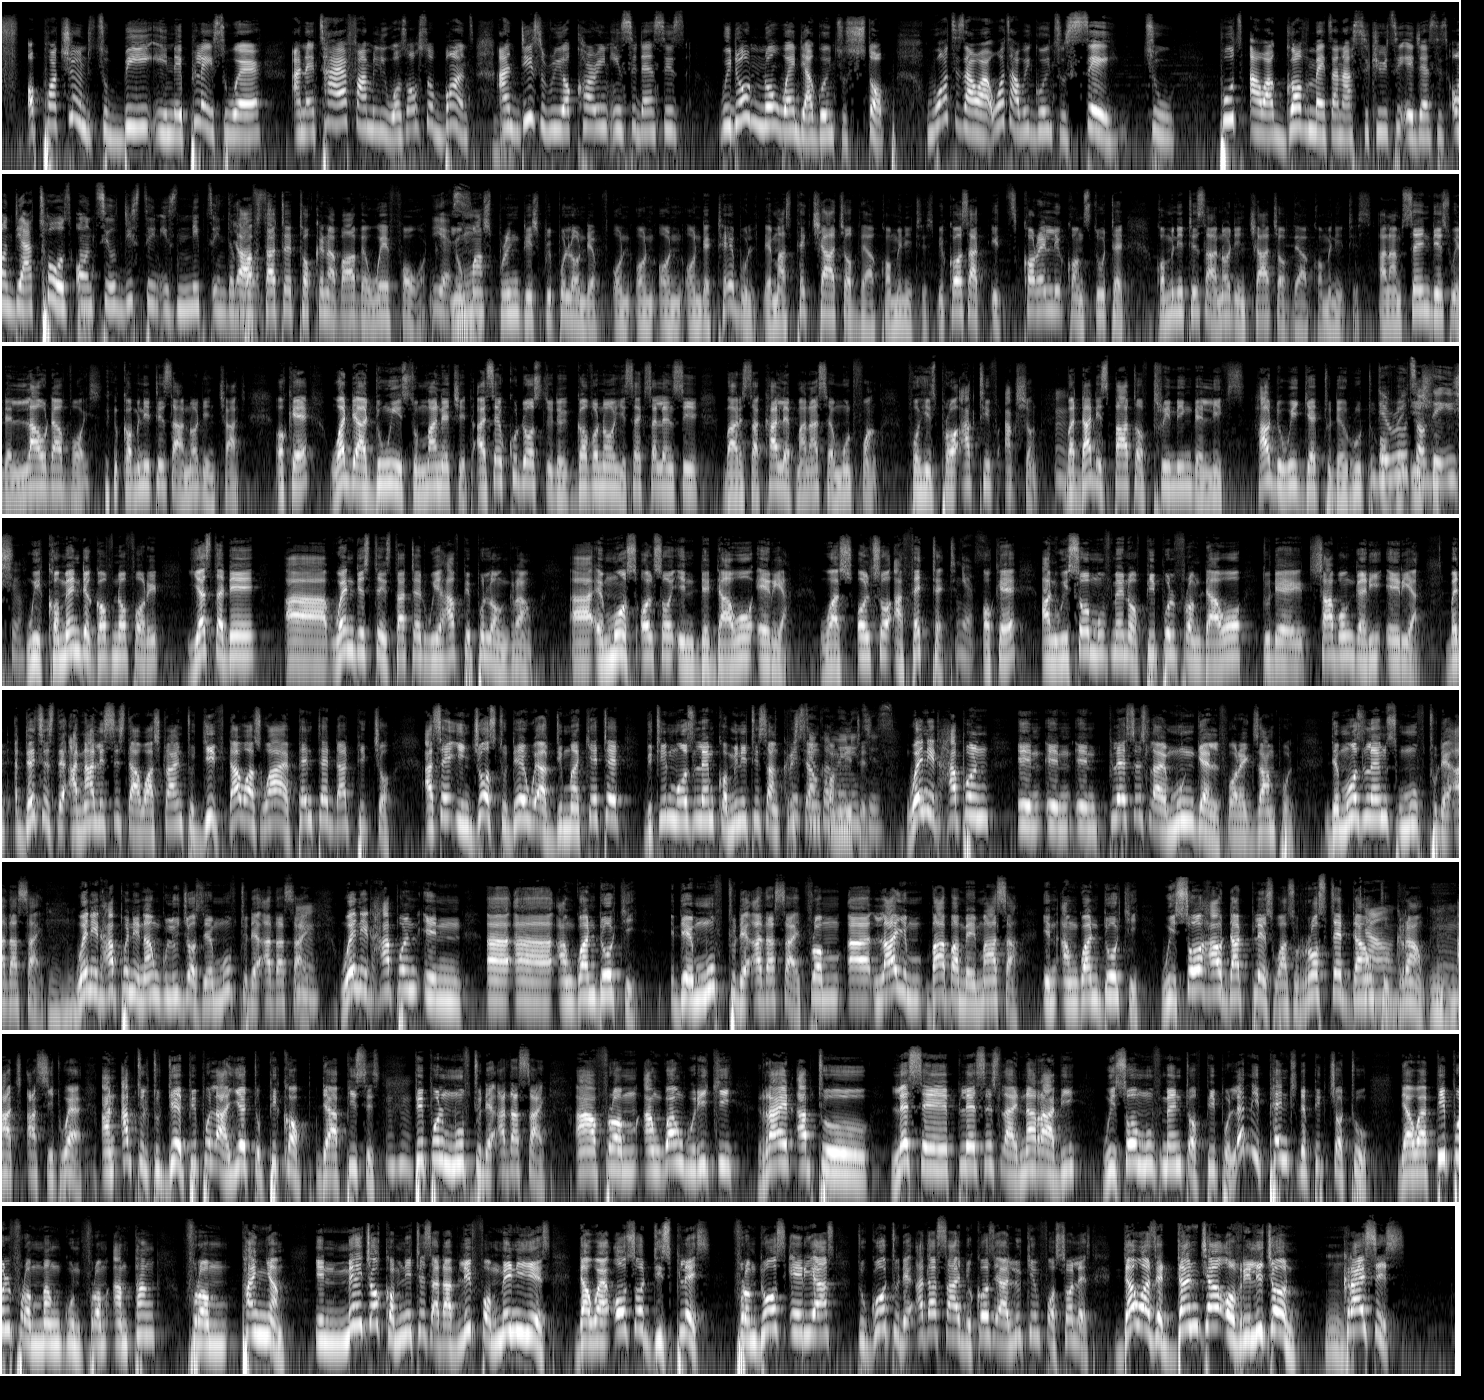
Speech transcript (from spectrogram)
f- opportuned to be in a place where an entire family was also burnt, hmm. and these reoccurring incidences. We don't know when they are going to stop. What is our? What are we going to say to put our government and our security agencies on their toes until this thing is nipped in the Yeah, I've started talking about the way forward. Yes. You must bring these people on the on, on, on, on the table. They must take charge of their communities because at, it's currently constituted. Communities are not in charge of their communities, and I'm saying this with a louder voice. communities are not in charge. Okay, what they are doing is to manage it. I say kudos to the governor, His Excellency Barrister Caleb Manasseh Mutfwang for his proactive action. Mm. But that is part of trimming the leaves. How do we get to the root The of root the of issue? the issue. We commend the governor for it. Yesterday, uh, when this thing started, we have people on ground. Uh, a mosque also in the Dawo area was also affected. Yes. Okay. And we saw movement of people from Dawo to the Sabongari area. But this is the analysis that I was trying to give. That was why I painted that picture. I say in Jos today we have demarcated between Muslim communities and Christian, Christian communities. communities. When it happened in, in, in places like Mungel, for example, the Muslims moved to the other side. When it happened in Angulujos, they moved to the other side. When it happened in uh, uh, Angwandoki, they moved to the other side. From uh, Layim Baba Memasa in Angwandoki, we saw how that place was roasted down, Down. to ground, as, as it were. And up till today, people are yet to pick up their pieces. People moved to the other side. Uh, from Angwanguriki right up to, let's say, places like Narabi, we saw movement of people. Let me paint the picture too. There were people from Mangun, from Ampang, from Panyam, in major communities that have lived for many years that were also displaced from those areas to go to the other side because they are looking for solace. That was a danger of religion crisis.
